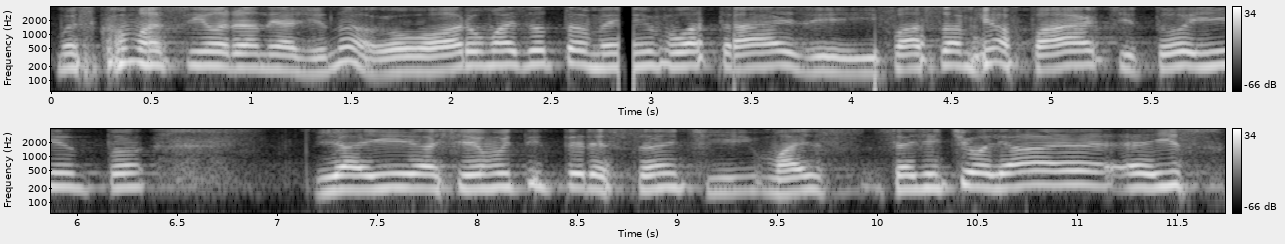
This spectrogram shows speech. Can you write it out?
Mas como assim orando e agindo? Não, eu oro, mas eu também vou atrás e, e faço a minha parte, estou indo. Tô... E aí achei muito interessante, mas se a gente olhar, é, é isso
